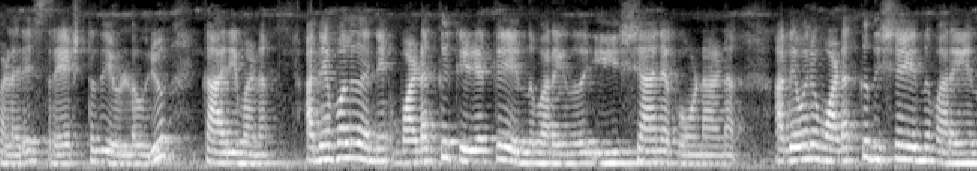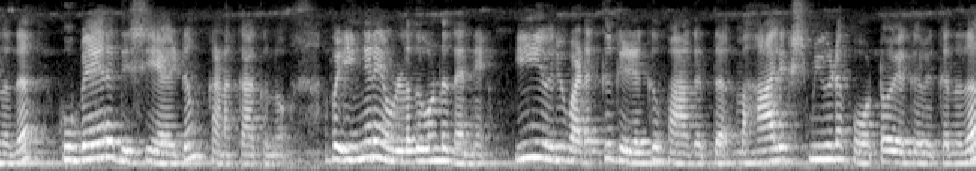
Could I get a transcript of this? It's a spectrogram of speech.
വളരെ ശ്രേഷ്ഠതയുള്ള ഒരു കാര്യമാണ്. അതേപോലെ തന്നെ വടക്ക് കിഴക്ക് എന്ന് പറയുന്നത് ഈശാന കോണാണ്. അതേപോലെ വടക്ക് ദിശ എന്ന് പറയുന്നത് കുബേര ദിശയായിട്ടും കണക്കാക്കുന്നു. അപ്പോൾ ഇങ്ങനെയുള്ളത് കൊണ്ട് തന്നെ ഈ ഒരു വടക്ക് കിഴക്ക് ഭാഗത്ത് മഹാലക്ഷ്മിയുടെ ഫോട്ടോയൊക്കെ വെക്കുന്നത്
